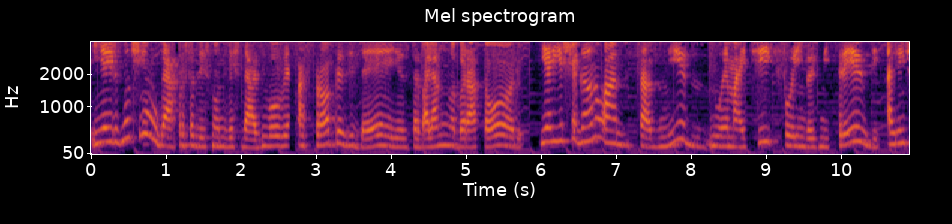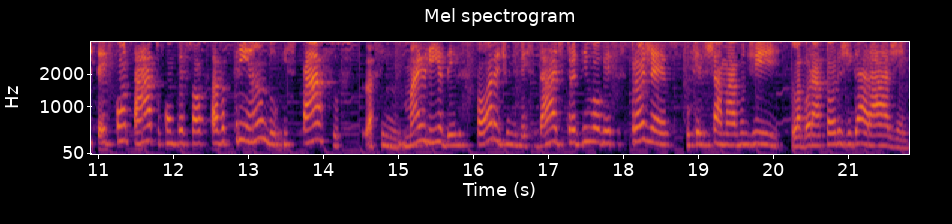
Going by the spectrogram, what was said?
E eles não tinham lugar para fazer isso na universidade, desenvolver as próprias ideias, trabalhar num laboratório. E aí chegando lá nos Estados Unidos, no MIT, que foi em 2013, a gente teve contato com o pessoal que estava criando espaços assim, maioria deles fora de universidade para desenvolver esses projetos, o que eles chamavam de laboratórios de garagem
